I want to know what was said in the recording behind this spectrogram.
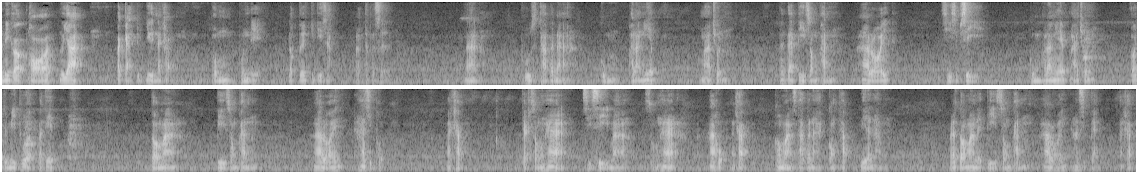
วันนี้ก็ขออนุญาตประกาศจุดยืนนะครับ ผมพลเอก ดรกิติศักดิ์รัตประเสริฐนะผู้สถาปนากลุ่มพลังเงียบมาชน ตั้งแต่ปี 2544 กลุ่มพลังเงียบมหาชน ก็จะมีทั่วประเทศ ต่อมาปี 2556 นะครับ จาก 2544 มา 2556 นะครับ ก็มาสถาปนากองทัพนิรนามและต่อมาในปี 2558 นะครับ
